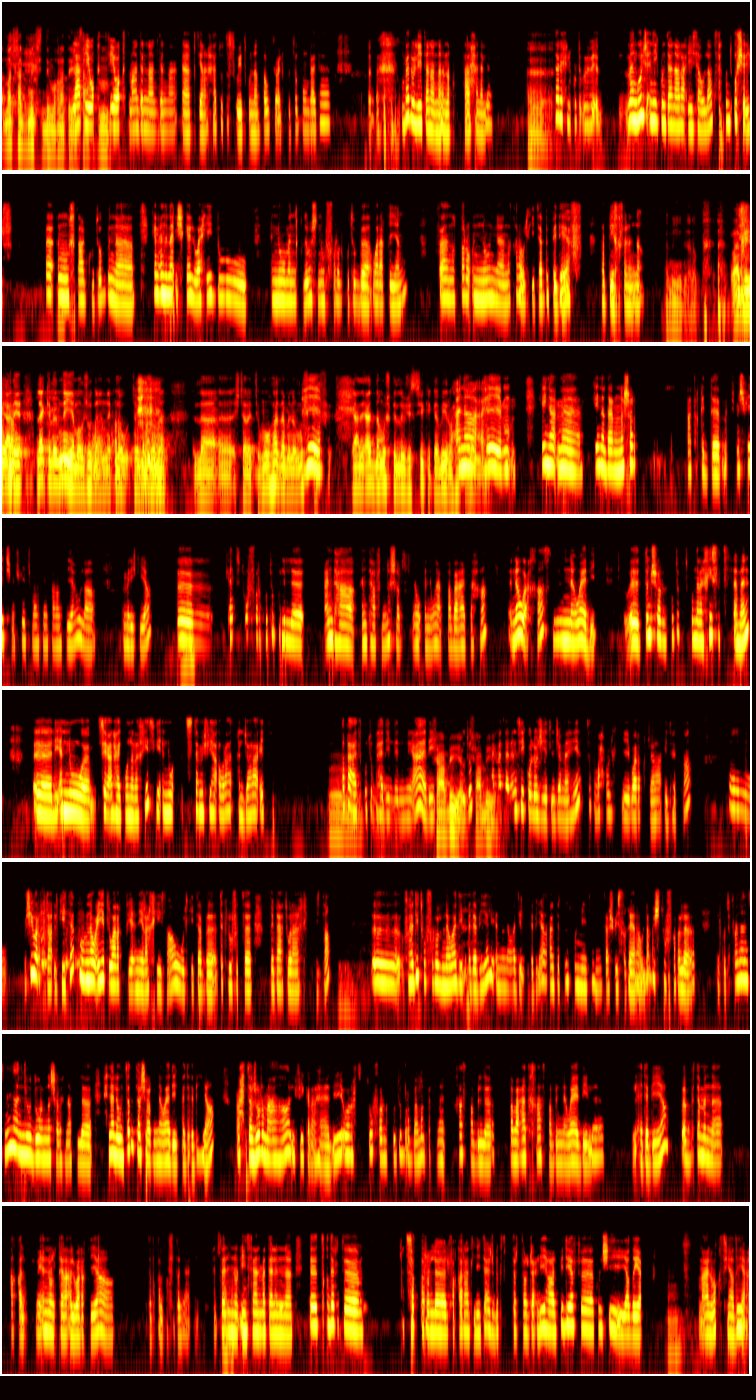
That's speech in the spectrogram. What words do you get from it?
ما تخدمكش الديمقراطية لا في وقت في وقت ما درنا درنا اقتراحات وتصويت. كنا نصوتوا على الكتب ومن بعد ومن بعد وليت أنا صراحة أنا آه. تاريخ الكتب. ما نقولش أني كنت أنا رئيسة ولا بصح كنت أشرف نختار الكتب. كان عندنا إشكال وحيد و انه ما نقدروش نوفروا الكتب ورقيا. فنضطر أنه نقراو الكتاب بي دي إف. ربي يغفر لنا. آمين يا رب. وهذه يعني لكن النية موجودة أنك لو تجدون لا آه، اشتريتموه. هذا من المشكل. يعني عندنا مشكل لوجستيكي كبير وحتى أنا هي كاينة ما كاينة دار النشر. أعتقد مش فيتش مش فيتش ممكن فرنسية ولا أمريكية. أه كانت توفر كتب لل عندها عندها في النشر نوع أنواع الطبعات تاعها نوع خاص للنوادي. أه، تنشر الكتب تكون رخيصة الثمن أه، لأنه سعرها يكون رخيص لأنه تستعمل فيها أوراق الجرائد طبعت كتب هذه عادي. شعبية كتب. شعبية مثلا سيكولوجية الجماهير تطبح لك ورق جرائد هكا ماشي ورق الكتاب ونوعية الورق يعني رخيصة والكتاب تكلفة طباعته رخيصة آه، فهذه توفروا النوادي الأدبية لأن النوادي الأدبية عادة تكون ميزانيتها شوي صغيرة ولا باش توفر الكتب. فأنا نتمنى إنه دور النشر هنا في إحنا لو تنتشر النوادي الأدبية راح تجر معها الفكرة هذه وراح توفر الكتب ربما بأثمان خاصة بالطبعات خاصة بالنوادي الأدبية بثمن أقل لأنه القراءة الورقية تبقى الأفضل يعني. حتى إنه الإنسان مثلا آه، تقدر تسطر الفقرات اللي تعجبك تقدر ترجع ليها. ال PDF كل شيء يضيع. مع الوقت يضيع.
